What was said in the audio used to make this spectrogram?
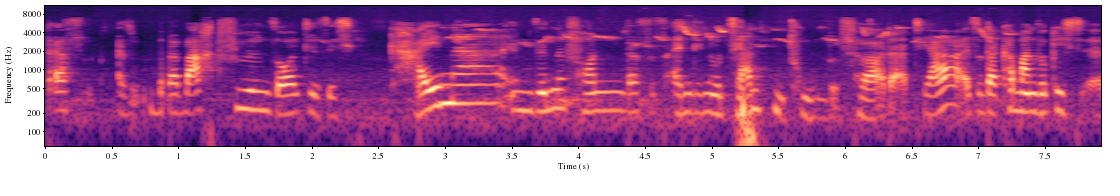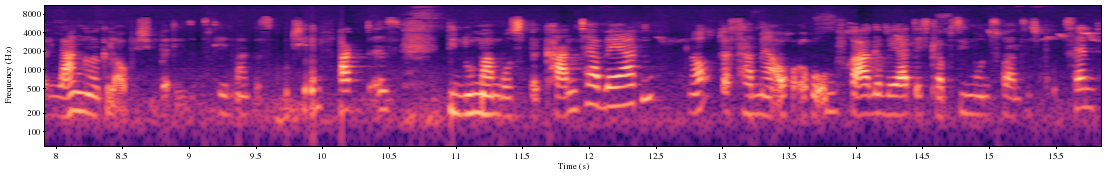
dass also überwacht fühlen sollte sich keiner im Sinne von, dass es ein Denunziantentum befördert. Ja, also da kann man wirklich äh, lange, glaube ich, über dieses Thema diskutieren. Fakt ist, die Nummer muss bekannter werden. Ne? Das haben ja auch eure Umfragewerte, ich glaube 27 Prozent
